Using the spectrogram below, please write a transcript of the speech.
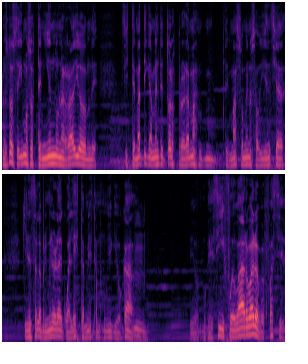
nosotros seguimos sosteniendo una radio donde sistemáticamente todos los programas de más o menos audiencia quieren ser la primera hora de cuál es, también estamos muy equivocados. Mm. porque sí, fue bárbaro, pero fue hace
